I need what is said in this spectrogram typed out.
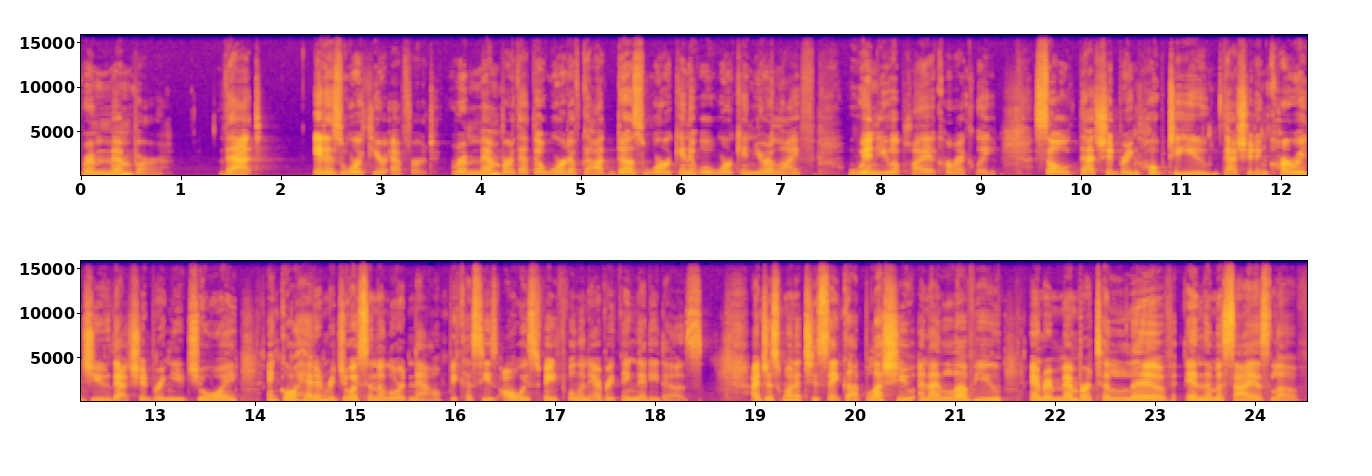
remember that it is worth your effort. Remember that the Word of God does work and it will work in your life when you apply it correctly. So that should bring hope to you, that should encourage you, that should bring you joy. And go ahead and rejoice in the Lord now because He's always faithful in everything that He does. I just wanted to say, God bless you and I love you. And remember to live in the Messiah's love.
